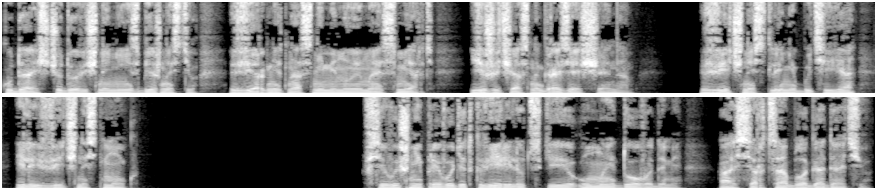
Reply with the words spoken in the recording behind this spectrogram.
куда с чудовищной неизбежностью ввергнет нас неминуемая смерть, ежечасно грозящая нам, в вечность ли небытия или в вечность мук? Всевышний приводит к вере людские умы доводами, а сердца благодатью,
